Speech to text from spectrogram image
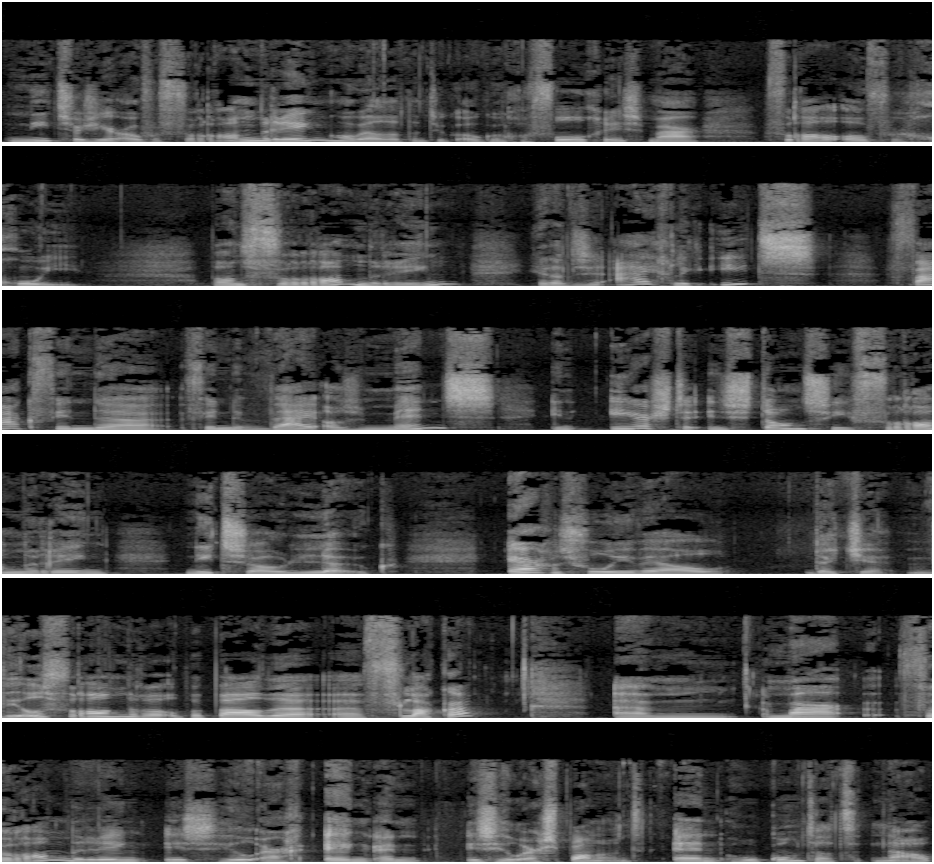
niet zozeer over verandering, hoewel dat natuurlijk ook een gevolg is, maar vooral over groei. Want verandering, ja, dat is eigenlijk iets. Vaak vinden, vinden wij als mens in eerste instantie verandering niet zo leuk. Ergens voel je wel dat je wilt veranderen op bepaalde uh, vlakken. Um, maar verandering is heel erg eng en is heel erg spannend. En hoe komt dat nou?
